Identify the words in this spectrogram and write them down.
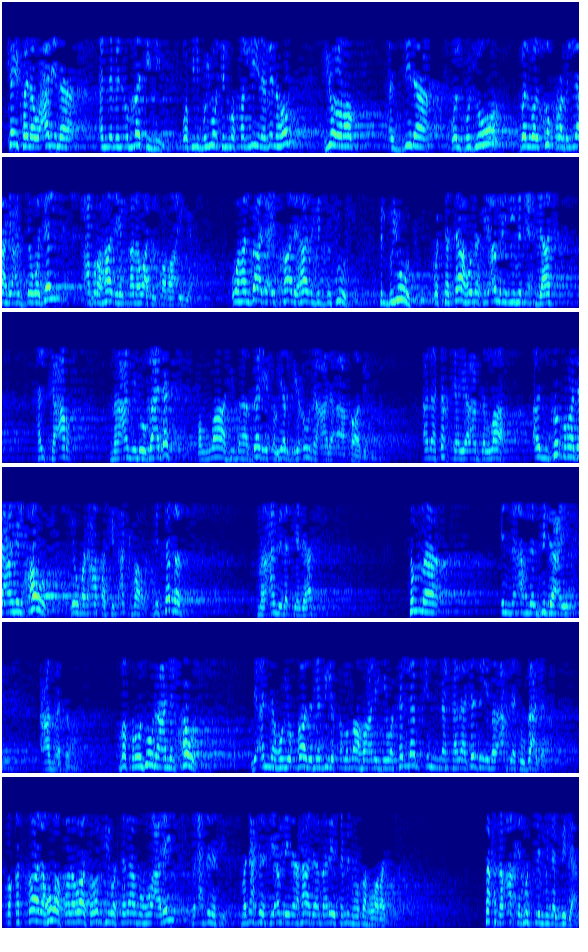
كيف لو علم أن من أمته وفي بيوت المصلين منهم يعرض الزنا والفجور بل والكفر بالله عز وجل عبر هذه القنوات الفضائية؟ وهل بعد إدخال هذه الدشوش في البيوت والتساهل في أمره من إحداث؟ هل شعرت ما عملوا بعدك؟ والله ما برحوا يرجعون على أعقابهم. ألا تخشى يا عبد الله أن تطرد عن الحوض يوم العطش الأكبر بسبب ما عملت يداك؟ ثم إن أهل البدع عامتهم مطرودون عن الحوض لأنه يقال النبي صلى الله عليه وسلم إنك لا تدري ما أحدثوا بعدك فقد قال هو صلوات ربي وسلامه عليه من أحدث في من أحدث في أمرنا هذا ما ليس منه فهو رد. فاحذر أخي المسلم من البدع.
